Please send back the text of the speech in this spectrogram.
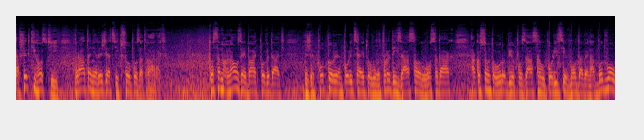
a všetkých hostí vrátane ležiacich psov pozatvárať. To sa mám naozaj báť povedať, že podporujem policajtov vo tvrdých zásahoch v osadách, ako som to urobil po zásahu policie v Moldave nad Bodvou?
